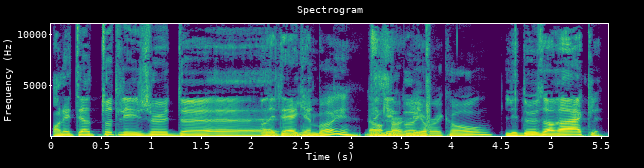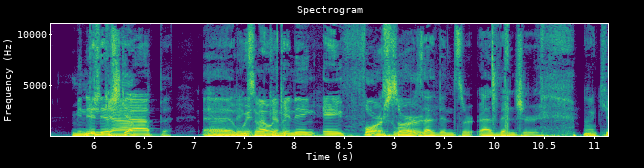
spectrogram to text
On était à tous les jeux de euh, On était avec Game Boy? De Game Boy. Les Oracle? les deux oracles, Minish Minish Cap. Cap, Euh, euh, Link's Awakening. Awakening et Four Swords. Adventure. Adventure. OK.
